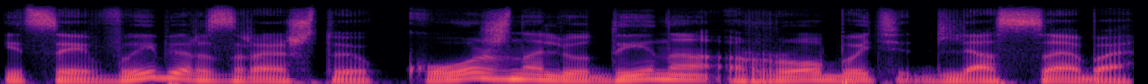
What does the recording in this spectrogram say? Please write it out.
І цей вибір, зрештою, кожна людина робить для себе.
